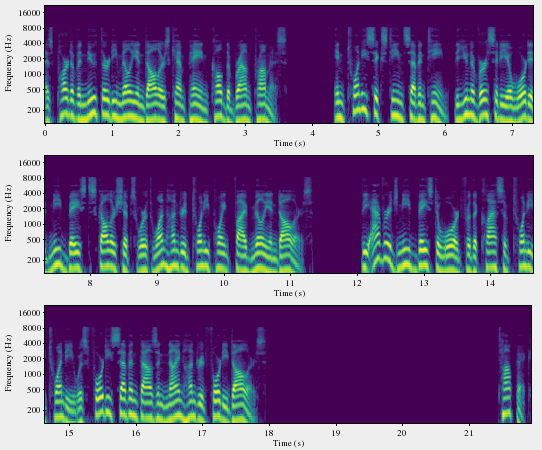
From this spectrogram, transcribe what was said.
as part of a new $30 million campaign called the Brown Promise. In 2016–17, the university awarded need-based scholarships worth $120.5 million. The average need-based award for the class of 2020 was $47,940. Topic:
